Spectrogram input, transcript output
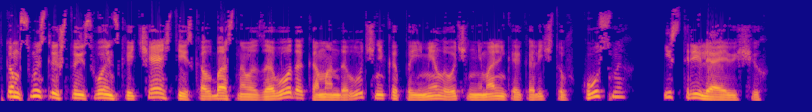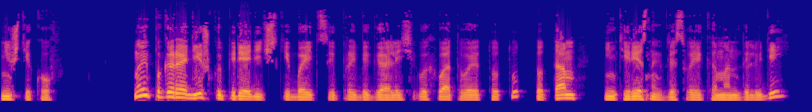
В том смысле, что из воинской части, из колбасного завода команда лучника поимела очень немаленькое количество вкусных и стреляющих ништяков. Ну и по городишку периодически бойцы пробегались, выхватывая то тут, то там интересных для своей команды людей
